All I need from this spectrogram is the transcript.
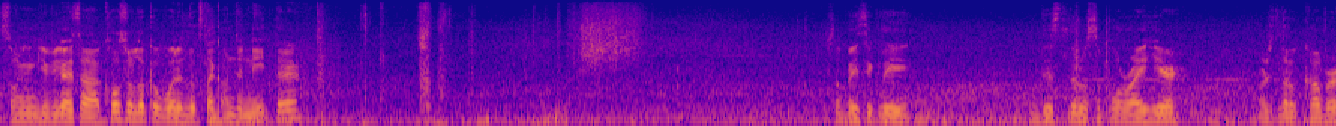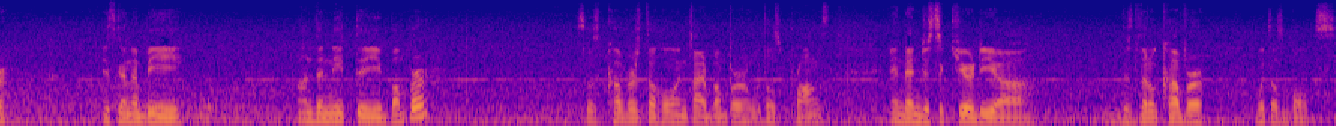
So I'm gonna give you guys a closer look at what it looks like underneath there. So basically this little support right here or this little cover is gonna be underneath the bumper. So it covers the whole entire bumper with those prongs and then just secure the uh, this little cover with those bolts.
